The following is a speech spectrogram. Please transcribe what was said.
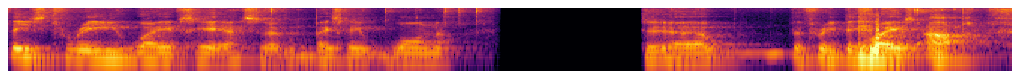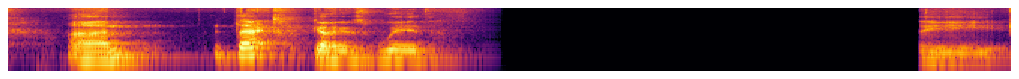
these three waves here, so basically one, to uh, the three big waves up, um, that goes with the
